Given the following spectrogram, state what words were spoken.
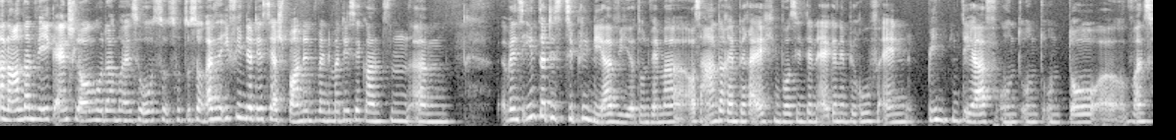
einen anderen Weg einschlagen oder mal so, so sozusagen. Also ich finde das sehr spannend, wenn man diese ganzen ähm, wenn es interdisziplinär wird und wenn man aus anderen Bereichen was in den eigenen Beruf einbinden darf und, und, und da, äh, wenn es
